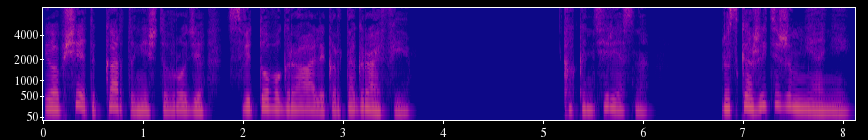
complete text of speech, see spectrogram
И вообще эта карта — нечто вроде святого Грааля картографии. Как интересно. Расскажите же мне о ней.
